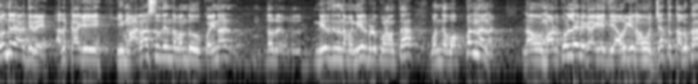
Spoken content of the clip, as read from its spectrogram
ತೊಂದರೆ ಆಗ್ತಿದೆ. ಅದಕ್ಕಾಗಿ ಈ ಮಹಾರಾಷ್ಟ್ರದಿಂದ ಒಂದು ಕೊಯ್ನಾಡ್ದವ್ರ ನೀರದಿಂದ ನಮಗೆ ನೀರು ಬಿಡ್ಕೊಳ್ಳುವಂಥ ಒಂದು ಒಪ್ಪಂದನ ನಾವು ಮಾಡ್ಕೊಳ್ಳೇಬೇಕಾಗೈತಿ. ಅವ್ರಿಗೆ ನಾವು ಜತ್ ತಾಲೂಕಾ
